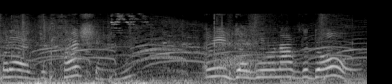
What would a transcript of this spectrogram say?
but I have depression, and he doesn't even have the doll.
